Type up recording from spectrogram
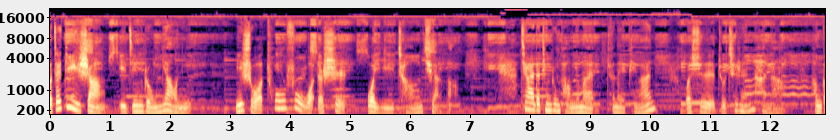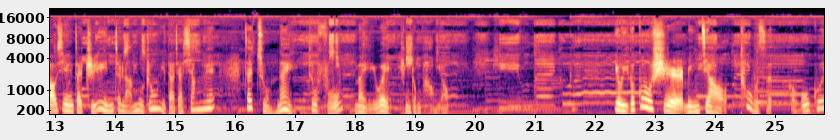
我在地上已经荣耀你，你所托付我的事，我已成全了。亲爱的听众朋友们，祝你平安，我是主持人海娜，很高兴在指引这栏目中与大家相约，在主内祝福每一位听众朋友。有一个故事名叫《兔子和乌龟》。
